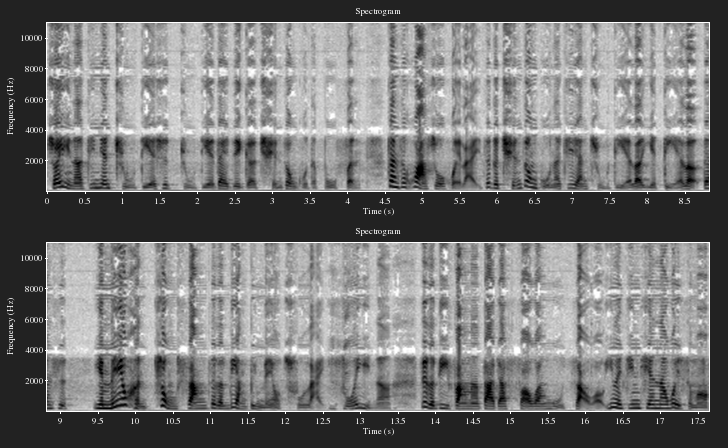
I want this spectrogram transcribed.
所以呢，今天主跌是主跌在这个权重股的部分。但是话说回来，这个权重股呢，既然主跌了，也跌了，但是。也没有很重伤，这个量并没有出来，所以呢，这个地方呢，大家稍安勿躁哦。因为今天呢，为什么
